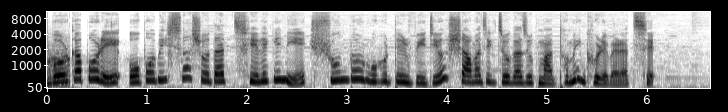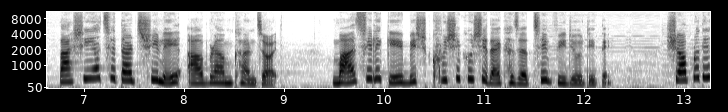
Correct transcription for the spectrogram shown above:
বোরকা পরে অপবিশ্বাস ও তার ছেলেকে নিয়ে সুন্দর মুহূর্তের ভিডিও সামাজিক যোগাযোগ মাধ্যমে ঘুরে বেড়াচ্ছে। পাশেই আছে তার ছেলে আবরাম খান জয়। মা ছেলেকে বেশ খুশি খুশি দেখা যাচ্ছে ভিডিওটিতে। সম্প্রতি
